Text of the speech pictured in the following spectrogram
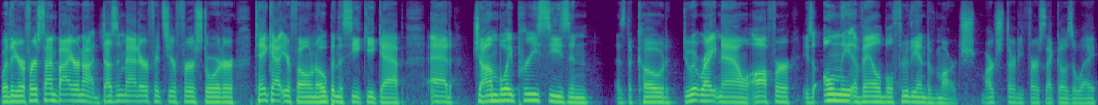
whether you're a first time buyer or not. Doesn't matter if it's your first order. Take out your phone, open the SeatGeek app, add Jomboy preseason as the code. Do it right now. Offer is only available through the end of March. March 31st, that goes away.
